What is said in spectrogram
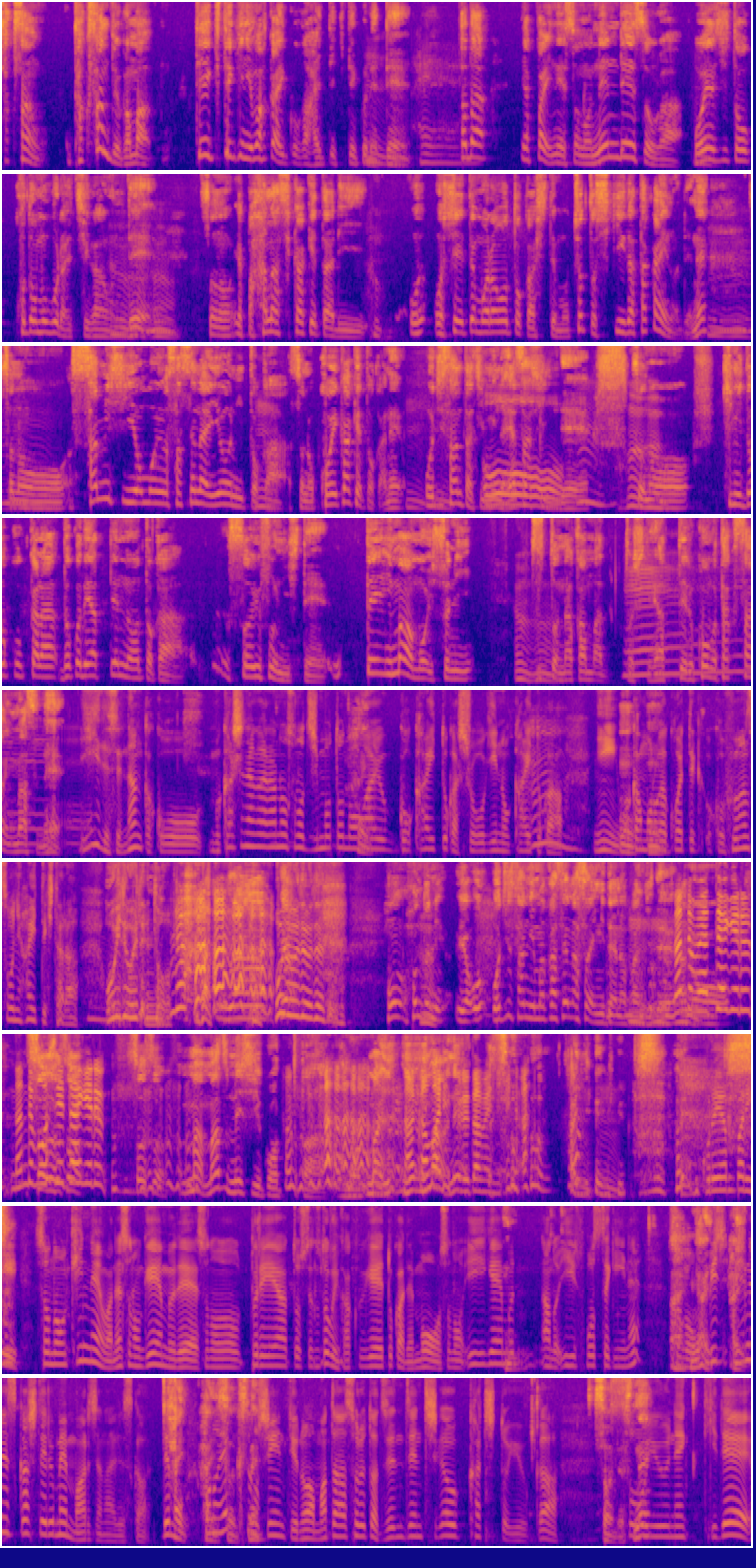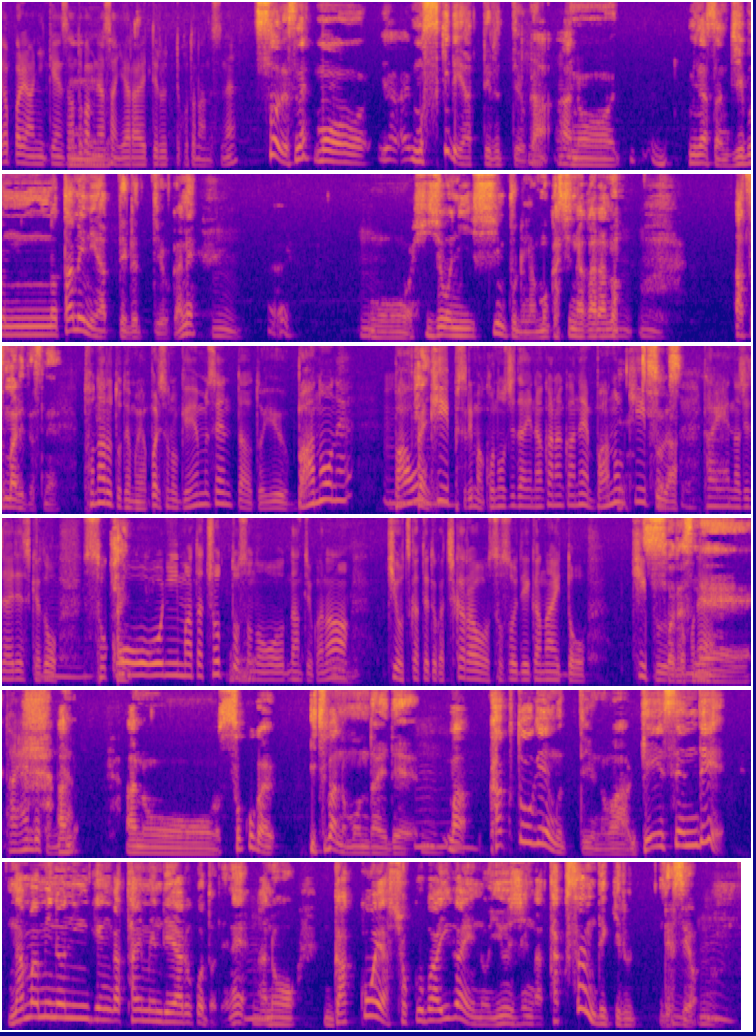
たくさん、たくさんというか、まあ、定期的に若い子が入ってきてくれて、ただ、やっぱりね、その年齢層が親父と子供ぐらい違うんで、その、やっぱ話しかけたり、お教えてもらおうとかしても、ちょっと敷居が高いのでね、その、寂しい思いをさせないようにとか、その声かけとかね、うんおじさんたちみんな優しいんで、うん。その、君どこから、どこでやってんのとか、そういう風にして、で、今はもう一緒にずっと仲間としてやってる子もたくさんいますね。いいですね。なんかこう昔ながらのその地元のはい。ああいう碁会とか将棋の会とかうんにうん。若者がこうやってこう不安そうに入ってきたら「おいでおいで」と。うわ「おいでおいでおいで」とほん本当に、いやお、おじさんに任せなさいみたいな感じで。何でもやってあげる。る何でも教えてあげる。そうそう。まあ、まず飯行こうとか。あの まあ、い仲間にするために。これやっぱりその近年はねそのゲームでそのプレイヤーとしての特に格ゲーとかでもその e ゲーム、あの e スポーツ的にねそのビジはい。ビジネス化している面もあるじゃないですか。でも、この X ね。のシーンっていうのはまたそれとは全然違う価値というかそうですね。そういう熱気でやっぱりアニケンさんとか皆さんやられてるってことなんですね。そうですね。もう、いや、もう好きでやってるっていうか、うん。うん。あの、皆さん自分のためにやってるっていうかね、うん。うん。もう非常にシンプルな昔ながらのうんうん。集まりですね。となるとでもやっぱりそのゲームセンターという場のね場をはいキープする、今この時代なかなかね場のキープが大変な時代ですけど、うん。そこにまたちょっとその、なんていうかな、気を使ってとか力を注いでいかないとキープねね。大変ですよねあの。あのーそこが一番の問題で、うんまあ、格闘ゲームっていうのは、ゲーセンで生身の人間が対面でやることでね、うんあの、学校や職場以外の友人がたくさんできるんですよ。うんうん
